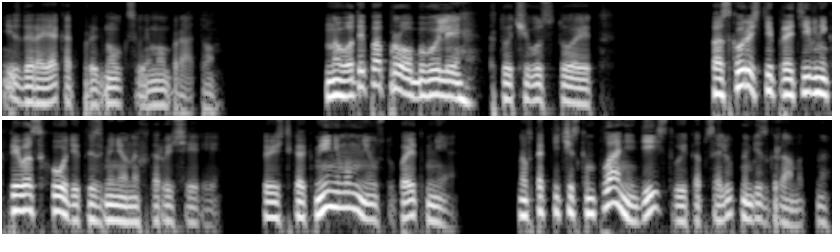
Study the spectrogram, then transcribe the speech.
И здоровяк отпрыгнул к своему брату. Ну вот и попробовали, кто чего стоит. По скорости противник превосходит измененных второй серии. То есть, как минимум, не уступает мне. Но в тактическом плане действует абсолютно безграмотно.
